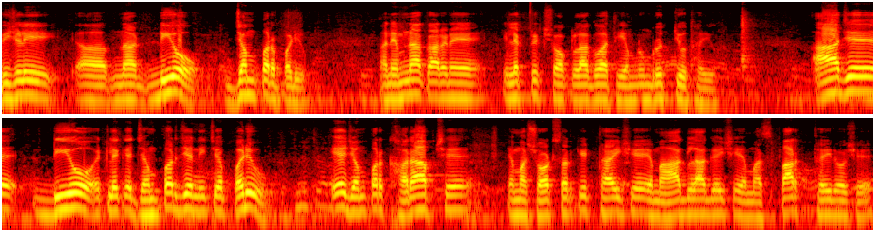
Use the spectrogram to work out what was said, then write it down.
વીજળી ના ડીઓ જમ્પર પડ્યું અને એમના કારણે ઇલેક્ટ્રિક શોક લાગવાથી એમનું મૃત્યુ થયું. આ જે ડીઓ એટલે કે જમ્પર જે નીચે પડ્યું, એ જમ્પર ખરાબ છે, એમાં શોર્ટ સર્કિટ થાય છે, એમાં આગ લાગે છે, એમાં સ્પાર્ક થઈ રહ્યો છે.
